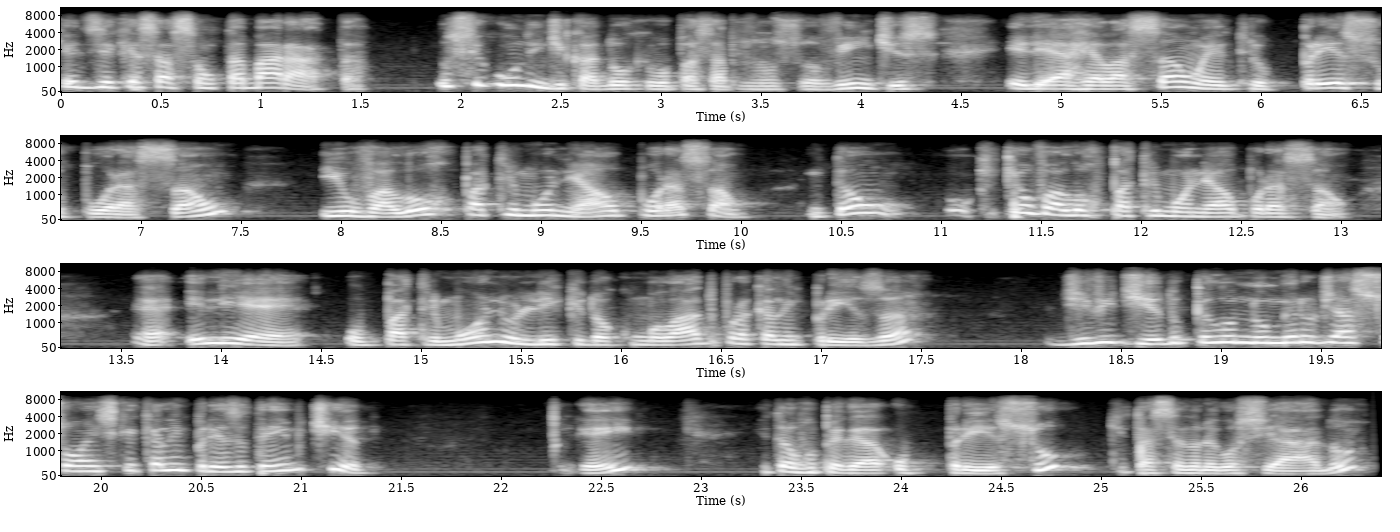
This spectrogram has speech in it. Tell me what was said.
quer dizer que essa ação está barata. O segundo indicador que eu vou passar para os nossos ouvintes, ele é a relação entre o preço por ação e o valor patrimonial por ação. Então, o que é o valor patrimonial por ação? É, ele é o patrimônio líquido acumulado por aquela empresa dividido pelo número de ações que aquela empresa tem emitido ok? Então eu vou pegar o preço que está sendo negociado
